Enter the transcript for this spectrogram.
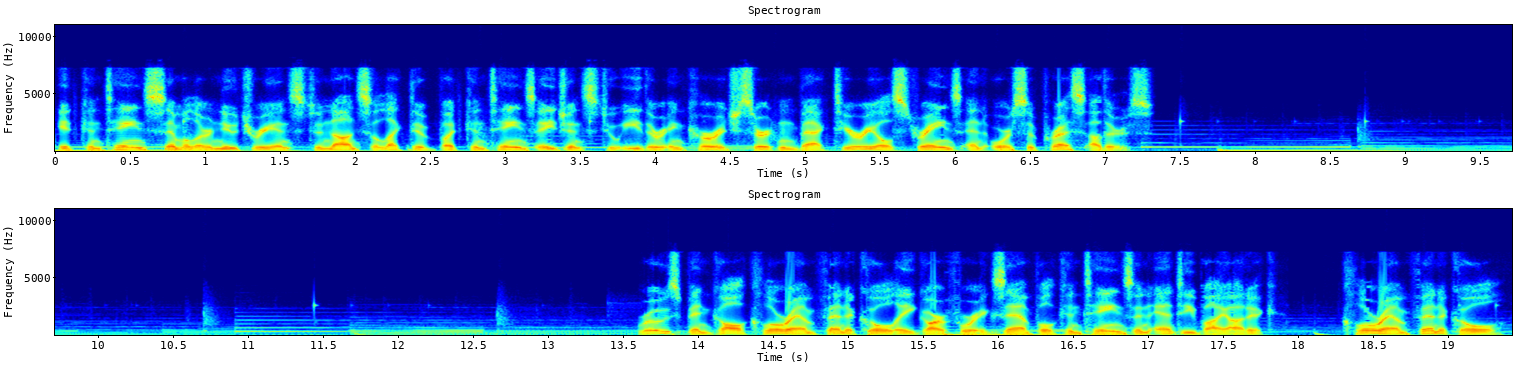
It contains similar nutrients to non-selective but contains agents to either encourage certain bacterial strains and or suppress others. Rose Bengal chloramphenicol agar for example contains an antibiotic, chloramphenicol,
